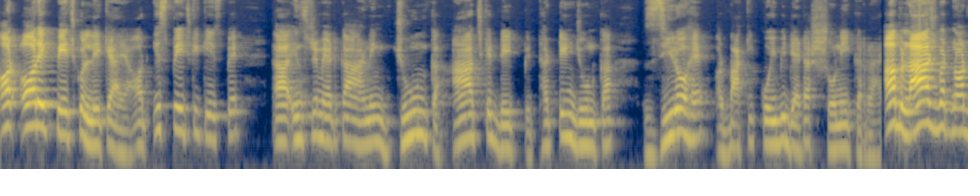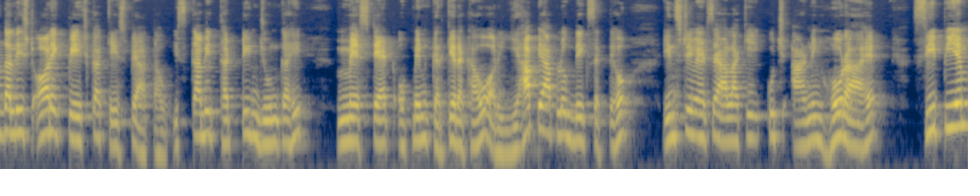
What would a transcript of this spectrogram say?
और और एक पेज को लेके आया। और इस पेज के केस पे इंस्ट्रीमेट का अर्निंग जून का, आज के डेट पे, थर्टीन जून का ज़ीरो है और बाकी कोई भी डेटा शो नहीं कर रहा है। अब last but not the least और एक पेज का केस पे आता हूँ। इसका भी थर्टीन जून का ही मैं स्टेट ओपन करके रखा हूँ और यहाँ पे आप लोग देख सकते हो, इंस्ट्रीमेट से हालाँकि कुछ अर्निंग हो रहा है। सीपीएम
